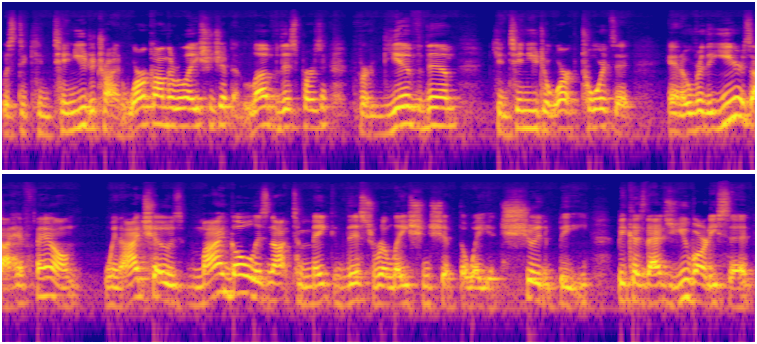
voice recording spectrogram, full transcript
was to continue to try and work on the relationship and love this person, forgive them, continue to work towards it. And over the years, I have found when I chose, my goal is not to make this relationship the way it should be, because as you've already said,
